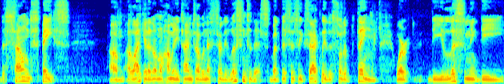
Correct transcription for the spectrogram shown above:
the sound space. Um, I like it. I don't know how many times I would necessarily listen to this, but this is exactly the sort of thing where the listening, the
